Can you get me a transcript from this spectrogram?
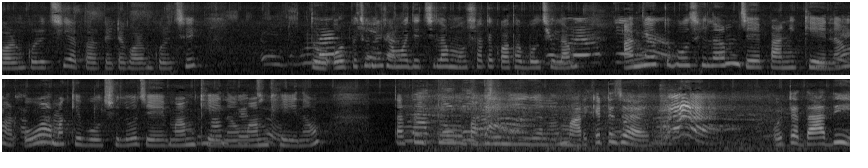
গরম করেছি আর তরকারিটা গরম করেছি। তো ওর পেছনে সময় দিচ্ছিলাম ওর সাথে কথা বলছিলাম। আমিও তো বলছিলাম যে পানি খেয়ে নাও। আর ও আমাকে বলছিল যে মাম খেয়ে নাও মাম খেয়ে নাও। তারপর একটু বাহিরে নিয়ে গেলাম। মার্কেটে যায়? ওইটা দাদি।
